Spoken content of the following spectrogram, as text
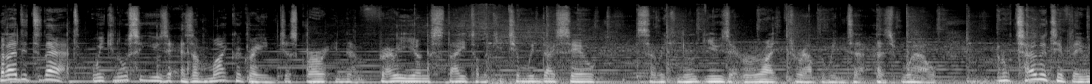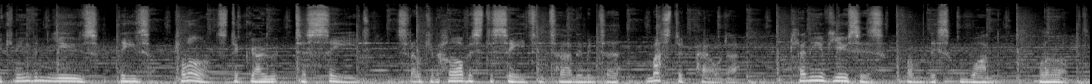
But added to that, we can also use it as a microgreen, just grow it in a very young state on the kitchen windowsill, so we can use it right throughout the winter as well. And alternatively, we can even use these plants to go to seed, so that we can harvest the seeds and turn them into mustard powder plenty of uses from this one plant.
